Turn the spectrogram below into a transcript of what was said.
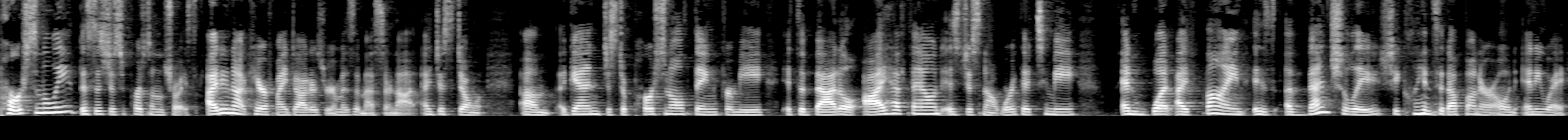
Personally, this is just a personal choice. I do not care if my daughter's room is a mess or not. I just don't. Um, again, just a personal thing for me. It's a battle I have found is just not worth it to me. And what I find is eventually she cleans it up on her own anyway.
